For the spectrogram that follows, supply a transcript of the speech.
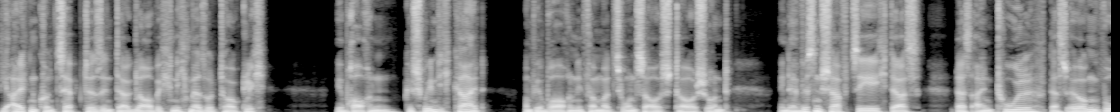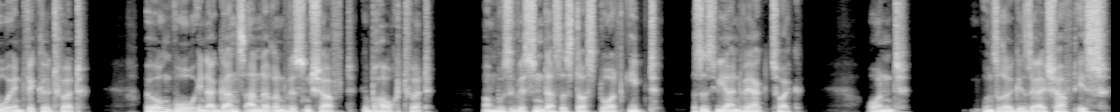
Die alten Konzepte sind da, glaube ich, nicht mehr so tauglich. Wir brauchen Geschwindigkeit und wir brauchen Informationsaustausch. Und in der Wissenschaft sehe ich das, dass ein Tool, das irgendwo entwickelt wird, irgendwo in einer ganz anderen Wissenschaft gebraucht wird. Man muss wissen, dass es das dort gibt. Das ist wie ein Werkzeug. Und unsere Gesellschaft ist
